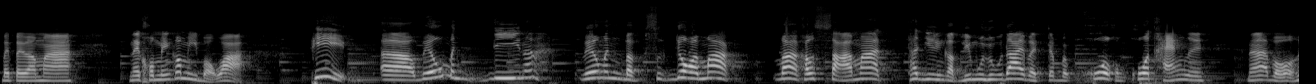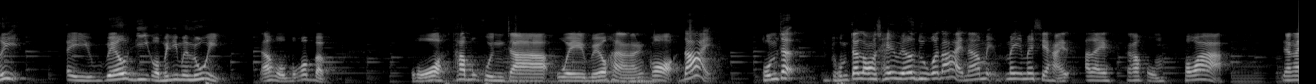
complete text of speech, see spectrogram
ไปไปมามาในคอมเมนต์ก็มีบอกว่า พี่เอ่อเวลมันดีนะ เวลมันแบบสุดยอดมาก ว่าเขาสามารถถ้ายืนกับริมูรุได้แบบจะแบบโคตรของโคตรแท้งเลยนะบอกว่าเฮ้ยไอเวลดีกว่าไมินิมารุอีกนะผมบอกว่าแบบโอ้โหถ้าพวกคุณจะอวยเวลขนาดนั้นก็ได้ ผมจะผมจะลองใช้เวลดูก็ได้นะไม่ไม่ไม่เสียหายอะไรนะครับผม เพราะว่ายังไง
